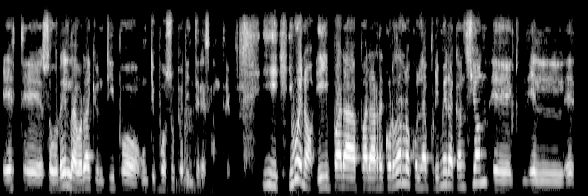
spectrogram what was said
este, sobre él, la verdad que un tipo, un tipo súper interesante. Y, y, bueno, y para, para, recordarlo con la primera canción, eh, el, eh,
